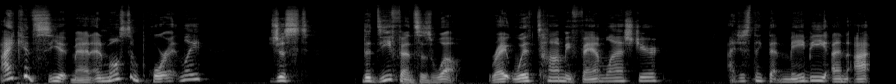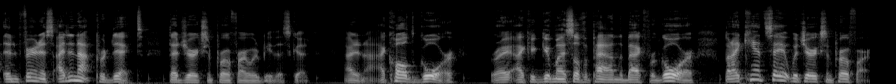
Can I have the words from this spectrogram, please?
I can see it, man. And most importantly, just the defense as well, right? With Tommy Pham last year, I just think that maybe, and I, in fairness, I did not predict that Jurickson Profar would be this good. I did not. I called Gore, right? I could give myself a pat on the back for Gore, but I can't say it with Jurickson Profar.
